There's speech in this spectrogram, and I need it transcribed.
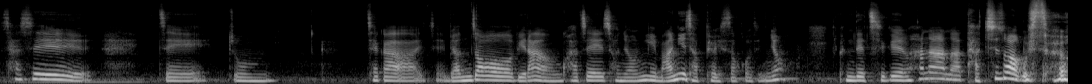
사실 이제 좀 제가 이제 면접이랑 과제 전형이 많이 잡혀 있었거든요. 근데 지금 하나하나 다 취소하고 있어요.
